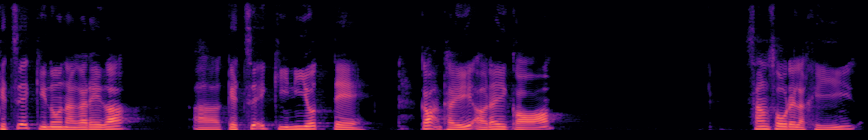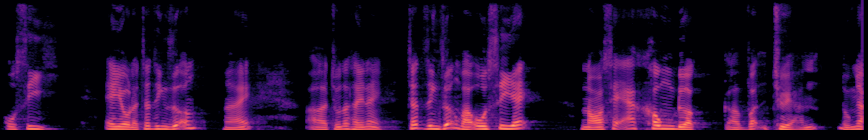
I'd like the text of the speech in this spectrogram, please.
ketsueki no nagare ga uh, ketsueki ni yotte các bạn thấy ở đây có sanso đây là khí oxy Eio là chất dinh dưỡng đấy à, chúng ta thấy này chất dinh dưỡng và oxy ấy nó sẽ không được uh, vận chuyển đúng nhỉ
